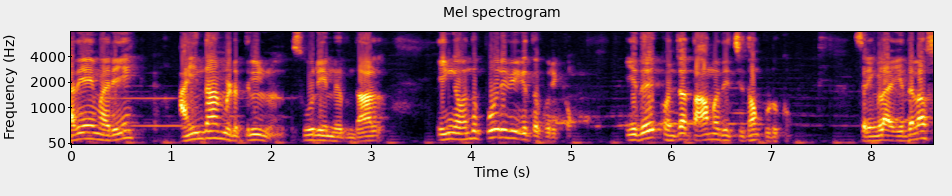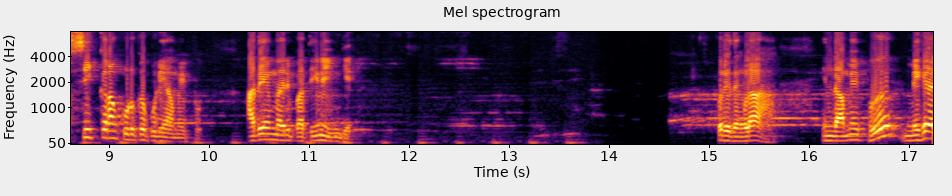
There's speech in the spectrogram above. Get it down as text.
அதே மாதிரி ஐந்தாம் இடத்தில் சூரியன் இருந்தால் இங்கே வந்து பூர்வீகத்தை குறிக்கும். இது கொஞ்சம் தாமதிச்சு தான் கொடுக்கும். சரிங்களா? இதெல்லாம் சீக்கிரம் கொடுக்கக்கூடிய அமைப்பு. அதே மாதிரி பார்த்தீங்கன்னா இங்கே. புரியுதுங்களா? இந்த அமைப்பு மிக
